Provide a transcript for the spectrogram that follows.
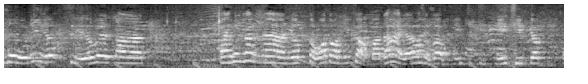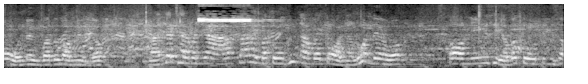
โหนี่ครับเสียเวลาไปค่อนข้างนานครับแต่ว่าตอนนี้กลับมาได้แล้วสำหรับนินิชิตครับโอ้โหหนึ่งประตูต่อหนึ่งครับหลังจากชัยปัญญาครับได้ประตูขึ้นนำไปก่อนอย่างรวดเร็วครับตอนนี้เสียประตูตีเส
